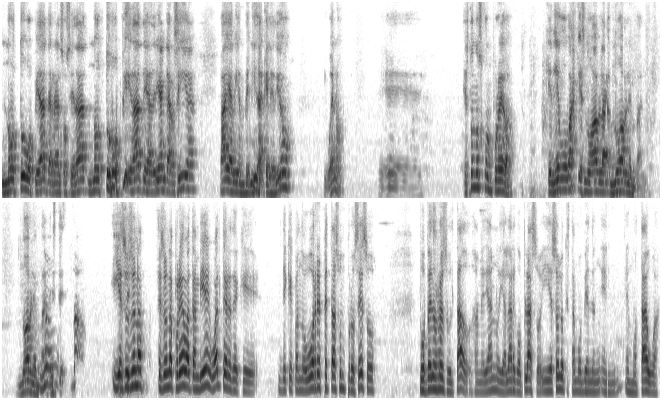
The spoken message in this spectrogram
no tuvo piedad de Real Sociedad, no tuvo piedad de Adrián García. Vaya bienvenida que le dio. Y bueno, eh, esto nos comprueba que Diego Vázquez no habla, no habla en vano. No habla en vano. este, no y eso es una, es una prueba también, Walter, de que, de que cuando vos respetas un proceso, vos ves los resultados a mediano y a largo plazo. Y eso es lo que estamos viendo en, en, Motagua.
